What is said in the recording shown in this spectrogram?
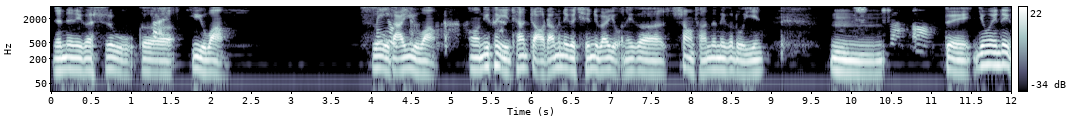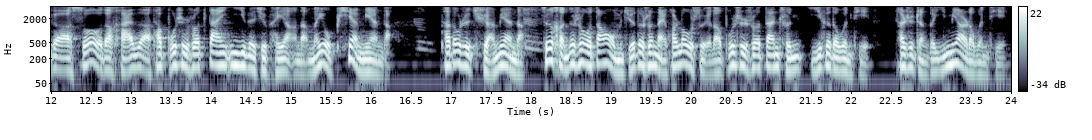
人的那个十五个欲望，十五大欲望，哦，你可以他找咱们那个群里边有那个上传的那个录音，嗯，对，因为这个所有的孩子啊，他不是说单一的去培养的，没有片面的，他都是全面的，所以很多时候，当我们觉得说哪块漏水了，不是说单纯一个的问题，它是整个一面的问题。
